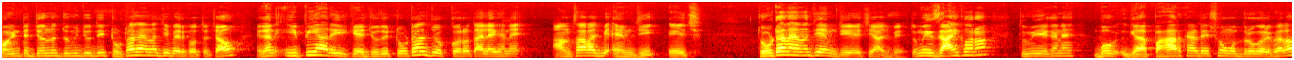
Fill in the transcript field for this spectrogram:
পয়েন্টের জন্য তুমি যদি টোটাল এনার্জি বের করতে চাও, এখানে ইপি আর ইকে যদি টোটাল যোগ করো, তাহলে এখানে আনসার আসবে M G H total energy M G এইচই আসবে। তুমি যাই করো তুমি এখানে পাহাড় কাটে সমুদ্র করে ফেলো।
